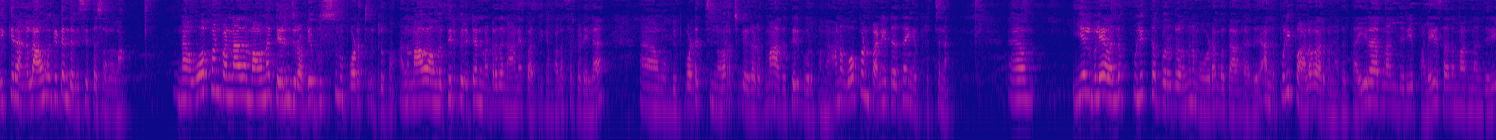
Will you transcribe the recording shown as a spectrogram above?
விற்கிறாங்கல்ல அவங்கக்கிட்ட இந்த விஷயத்த சொல்லலாம். நான் ஓப்பன் பண்ணாத மாவுன்னா தெரிஞ்சிடும் அப்படியே புஷ்ஷுன்னு புடச்சிக்கிட்டு இருக்கும். அந்த மாவை அவங்க திருப்பி ரிட்டர்ன் பண்ணுறதை நானே பார்த்துருக்கேன். பலசர் கடையில். அப்படி புடச்சி நுரைச்சி போய் கிடக்குமா அதை திருப்பி கொடுப்பாங்க. ஆனால் ஓப்பன் பண்ணிட்டது தான் இங்கே பிரச்சனை. இயல்புலேயே வந்து புளித்த பொருட்களை வந்து நம்ம உடம்புக்கு ஆகாது. அந்த புளிப்பு அளவாக இருக்கணும். அது தயிராக இருந்தாலும் சரி பழைய சாதமாக இருந்தாலும் சரி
